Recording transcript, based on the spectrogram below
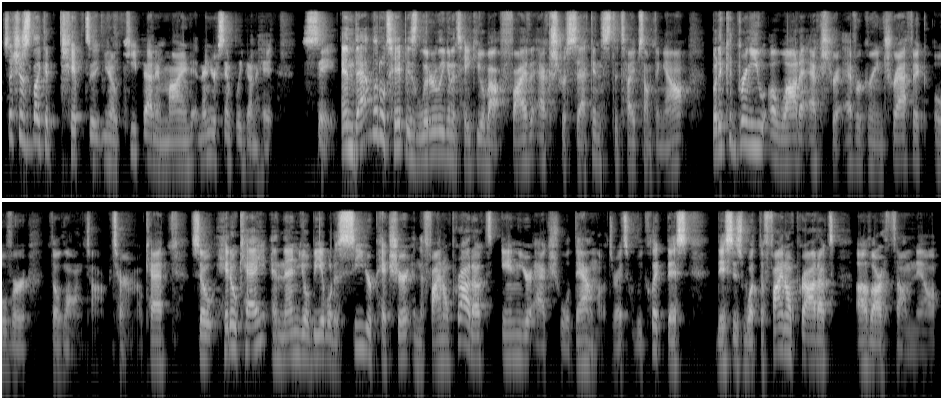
so it's just like a tip to you know keep that in mind and then you're simply going to hit save and that little tip is literally going to take you about five extra seconds to type something out but it could bring you a lot of extra evergreen traffic over the long term. Okay. So hit OK, and then you'll be able to see your picture and the final product in your actual downloads, right? So if we click this, this is what the final product of our thumbnail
